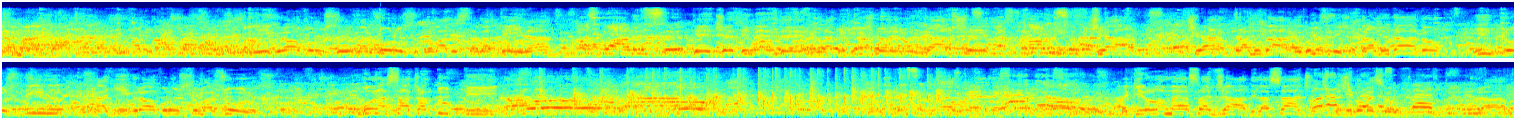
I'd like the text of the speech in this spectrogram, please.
si mangia? I Groforus Marzuolus trovati stamattina che gentilmente l'agriturismo delle Roncacce ci ha, ci ha tramutato, come si dice? Tramutato in crostini agli Groforus Marzuolus. Buon assaggio a tutti! Chi non l'ha mai assaggiati, l'assaggi e ci Ora dici come sono. Bravo.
